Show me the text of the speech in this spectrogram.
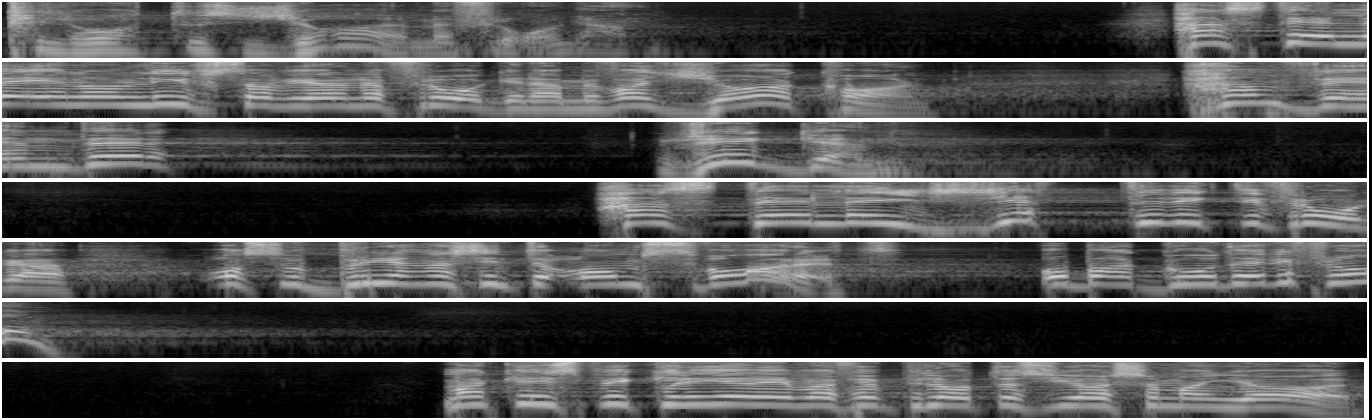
Pilatus gör med frågan. Han ställer en av de livsavgörande frågorna, men vad gör karln? Han vänder ryggen. Han ställer en jätteviktig fråga och så bryr han sig inte om svaret och bara går därifrån. Man kan ju spekulera i varför Pilatus gör som han gör.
